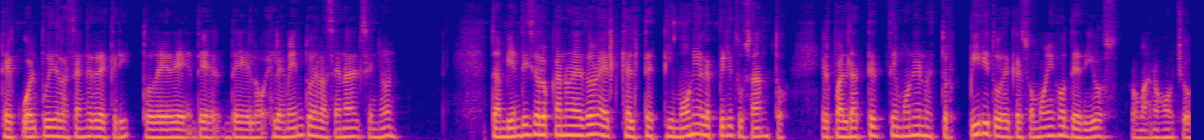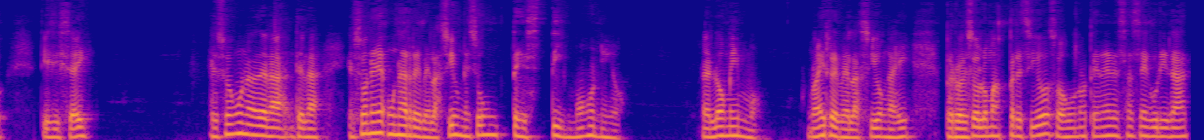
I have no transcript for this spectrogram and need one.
del cuerpo y de la sangre de Cristo, de, de los elementos de la cena del Señor. También dice los de que el testimonio del Espíritu Santo, el cual da testimonio a nuestro espíritu de que somos hijos de Dios, Romanos 8, 16. Eso es una de las, de la, eso no es una revelación, eso es un testimonio. No es lo mismo, no hay revelación ahí, pero eso es lo más precioso, uno tener esa seguridad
